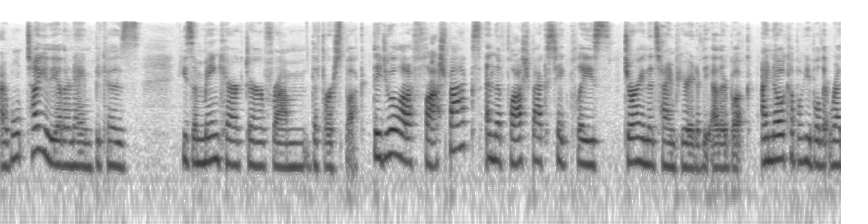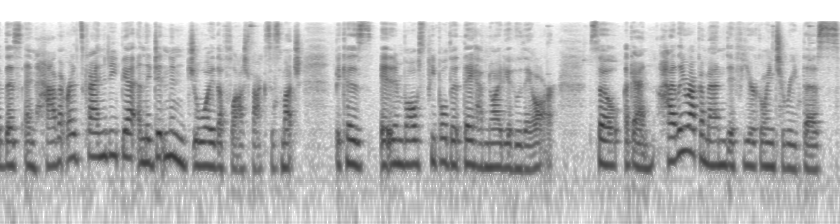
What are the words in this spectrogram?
I won't tell you the other name because He's a main character from the first book. They do a lot of flashbacks and the flashbacks take place during the time period of the other book. I know a couple people that read this and haven't read Sky in the Deep yet and they didn't enjoy the flashbacks as much because it involves people that they have no idea who they are. So again, highly recommend if you're going to read this,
